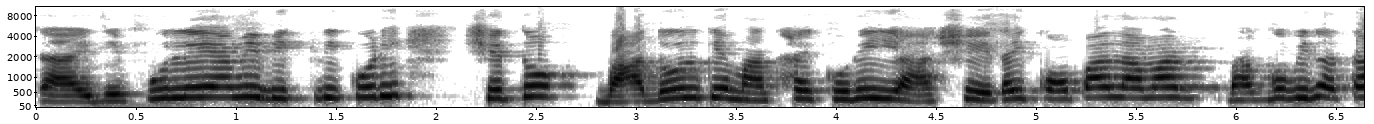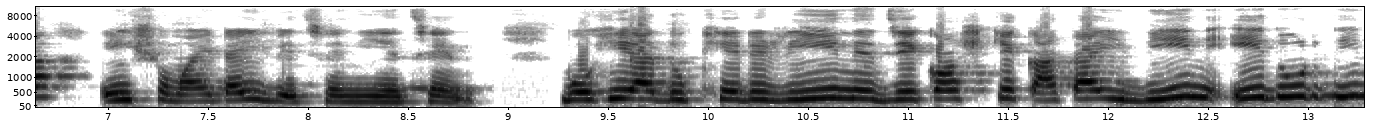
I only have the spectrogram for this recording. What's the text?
তাই। যে ফুলে আমি বিক্রি করি, সে তো বাদলকে মাথায় করেই আসে। তাই কপাল আমার ভাগ্যবিধাতা এই সময়টাই বেছে নিয়েছেন। বহিয়া দুঃখের ঋণ যে কষ্টে কাটাই দিন, এ দুর্দিন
